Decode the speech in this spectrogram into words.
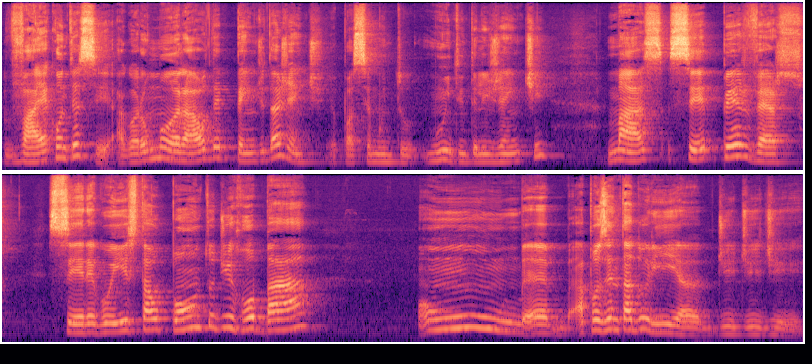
vai acontecer. Agora, o moral depende da gente. Eu posso ser muito, muito inteligente, mas ser perverso, ser egoísta ao ponto de roubar um é, aposentadoria de, de, de,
